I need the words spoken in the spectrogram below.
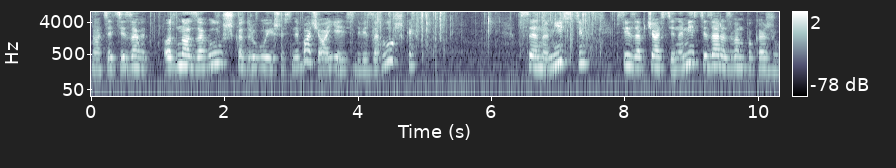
А, це ці заг... одна заглушка, другої щось не бачу, а є дві заглушки. Все на місці. Всі запчасті на місці. Зараз вам покажу.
